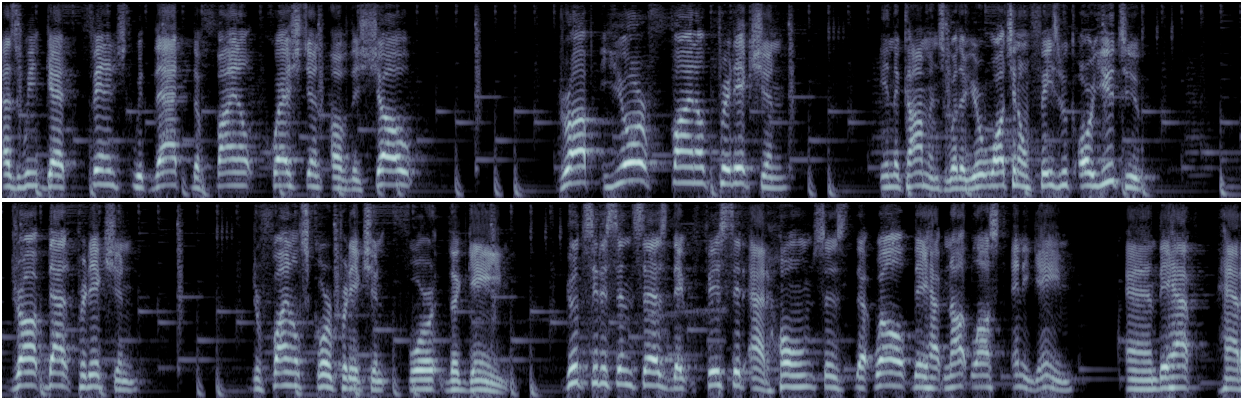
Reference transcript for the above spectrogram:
as we get finished with that, the final question of the show drop your final prediction in the comments, whether you're watching on Facebook or YouTube. Drop that prediction, your final score prediction for the game. Good Citizen says they fisted at home, says that, well, they have not lost any game and they have had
